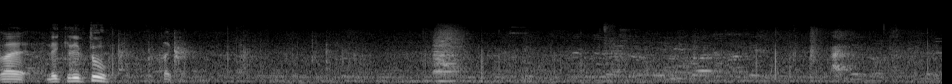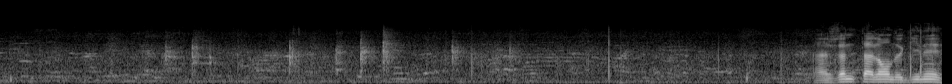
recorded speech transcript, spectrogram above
Ouais, l'équilibre tout. Un jeune talent de Guinée.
